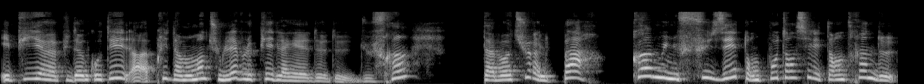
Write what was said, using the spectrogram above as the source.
Et puis, euh, puis d'un côté, après, d'un moment, tu lèves le pied de la, du frein, ta voiture, elle part comme une fusée, ton potentiel est en train de,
